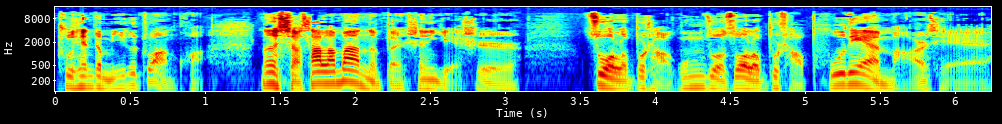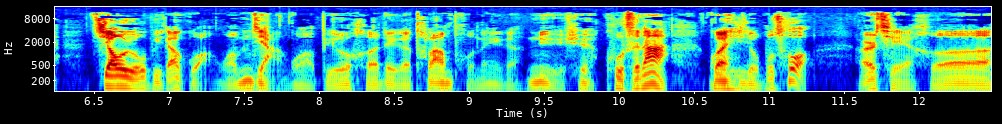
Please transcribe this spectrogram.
出现这么一个状况。那小萨勒曼呢，本身也是做了不少工作，做了不少铺垫嘛，而且。交友比较广，我们讲过，比如和这个特朗普那个女婿库什纳关系就不错，而且和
